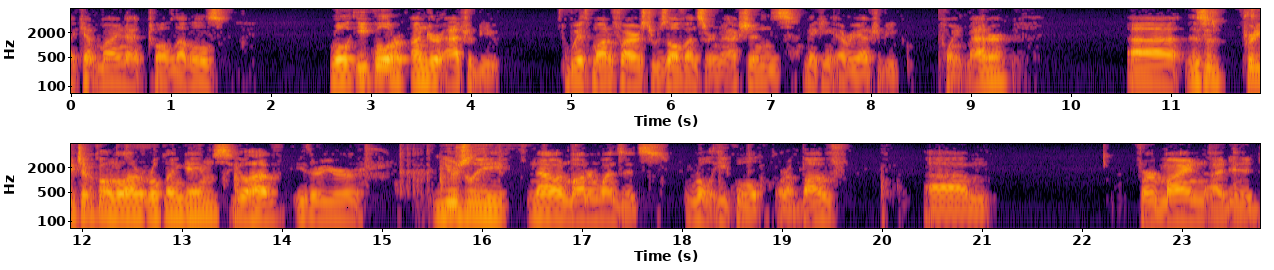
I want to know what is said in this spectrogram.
I kept mine at 12 levels. Roll equal or under attribute with modifiers to resolve uncertain actions, making every attribute point matter. Uh, this is pretty typical in a lot of role playing games. You'll have either your, usually now in modern ones, it's roll equal or above. Um, for mine, I did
